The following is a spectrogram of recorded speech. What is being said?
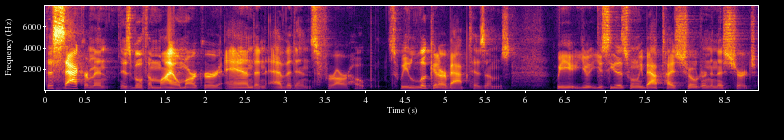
This sacrament is both a mile marker and an evidence for our hope. So we look at our baptisms. We, you, you see this when we baptize children in this church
